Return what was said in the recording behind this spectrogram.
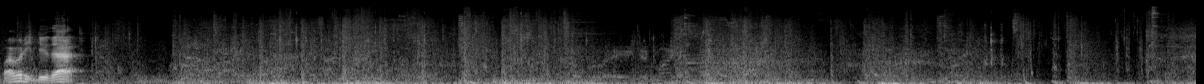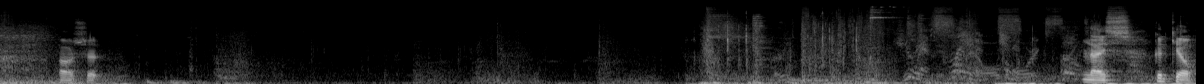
Why would he do that? Nice. Good kill.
